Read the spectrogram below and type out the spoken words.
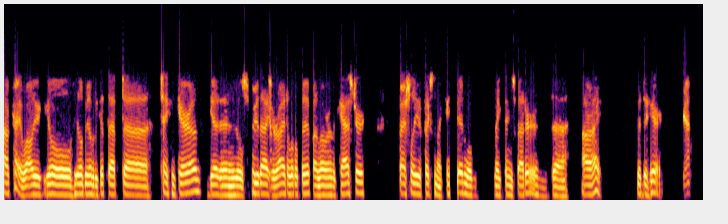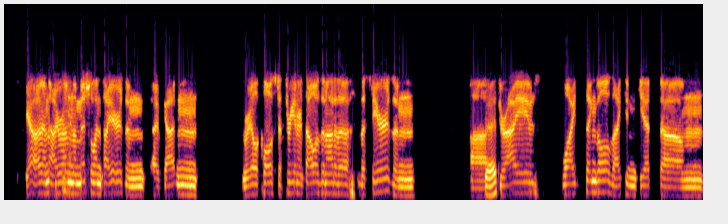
Okay. Well, you, you'll you'll be able to get that uh, taken care of. Get uh, it'll smooth out your ride a little bit by lowering the caster, especially if fixing the kid will make things better. And uh, all right, good to hear. Yeah, yeah. and I run the Michelin tires, and I've gotten real close to 300,000 out of the the steers, and uh, drives, wide singles. I can get um,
